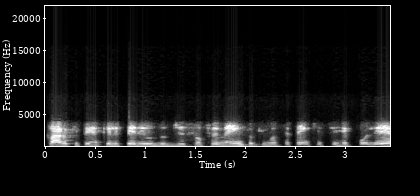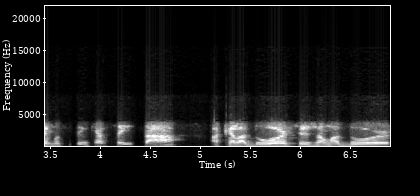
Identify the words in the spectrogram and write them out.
claro que tem aquele período de sofrimento que você tem que se recolher, você tem que aceitar aquela dor, seja uma dor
